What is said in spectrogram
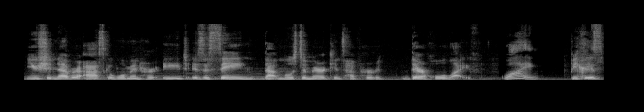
You should never ask a woman her age, is a saying that most Americans have heard their whole life. Why? Because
